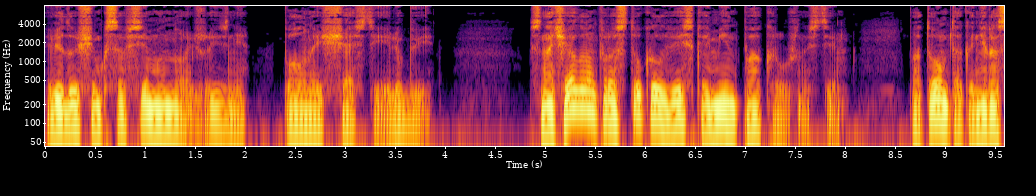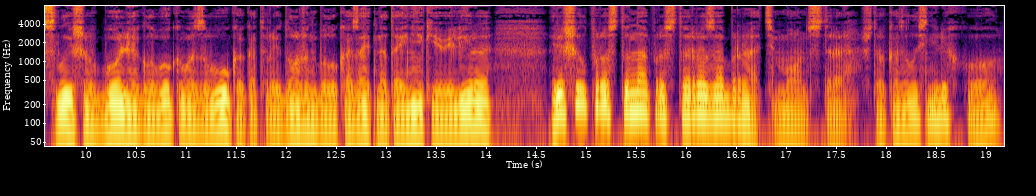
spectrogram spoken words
ведущим к совсем иной жизни, полной счастья и любви. Сначала он простукал весь камин по окружности — Потом, так и не расслышав более глубокого звука, который должен был указать на тайник ювелира, решил просто-напросто разобрать монстра, что оказалось нелегко.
